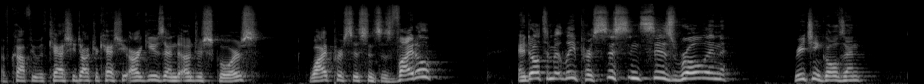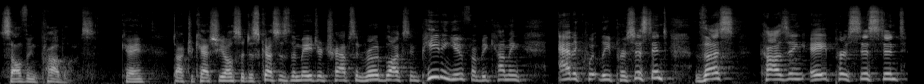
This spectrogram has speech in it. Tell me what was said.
of Coffee with Kashey, Dr. Kashey argues and underscores why persistence is vital and ultimately persistence's role in reaching goals and solving problems. Okay? Dr. Kashey also discusses the major traps and roadblocks impeding you from becoming adequately persistent, thus causing a persistent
